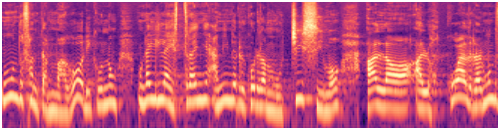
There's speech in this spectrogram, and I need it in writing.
un mundo fantasmagórico, una, isla extraña, a mí me recuerda muchísimo a, los cuadros, al mundo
